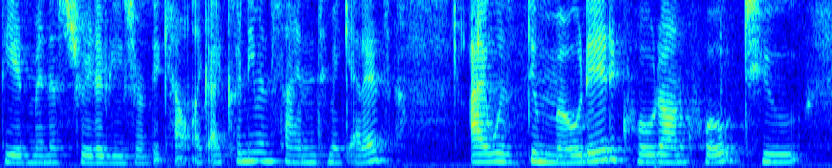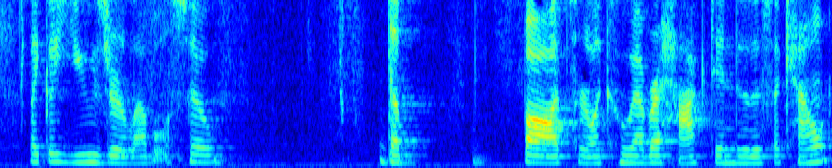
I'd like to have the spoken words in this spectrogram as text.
the administrative user of the account. Like I couldn't even sign in to make edits. I was demoted, quote unquote, to like a user level. So the bots or like whoever hacked into this account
